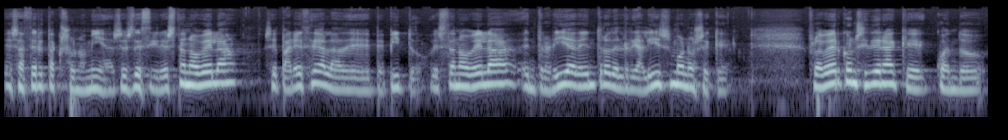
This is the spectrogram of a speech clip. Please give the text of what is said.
es hacer taxonomías. Es decir, esta novela se parece a la de Pepito, esta novela entraría dentro del realismo no sé qué. Flaubert considera que cuando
